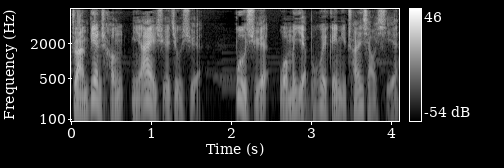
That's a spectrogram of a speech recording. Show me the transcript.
转变成你爱学就学，不学我们也不会给你穿小鞋。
